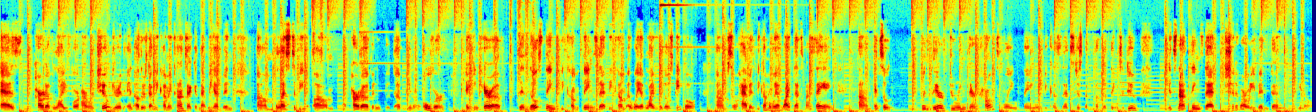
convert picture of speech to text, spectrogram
as part of life for our children and others that we come in contact and that we have been um, blessed to be um, a part of and uh, you know over taking care of, then those things become things that become a way of life for those people. Um, so habit become a way of life. That's my saying. Um, and so when they're doing their counseling thing, because that's just a, a good thing to do, it's not things that should have already been done, you know,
